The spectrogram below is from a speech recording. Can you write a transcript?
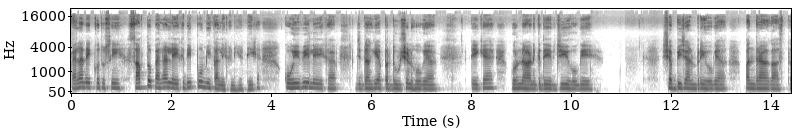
ਪਹਿਲਾਂ ਦੇਖੋ ਤੁਸੀਂ, ਸਭ ਤੋਂ ਪਹਿਲਾਂ ਲੇਖ ਦੀ ਭੂਮਿਕਾ ਲਿਖਣੀ ਹੈ, ਠੀਕ ਹੈ। ਕੋਈ ਵੀ ਲੇਖ ਹੈ, ਜਿੱਦਾਂ ਕਿ ਪ੍ਰਦੂਸ਼ਣ ਹੋ ਗਿਆ, ਠੀਕ ਹੈ, ਗੁਰੂ ਨਾਨਕ ਦੇਵ ਜੀ ਹੋ ਗਏ 26 ਜਨਵਰੀ ਹੋ ਗਿਆ 15 ਅਗਸਤ,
